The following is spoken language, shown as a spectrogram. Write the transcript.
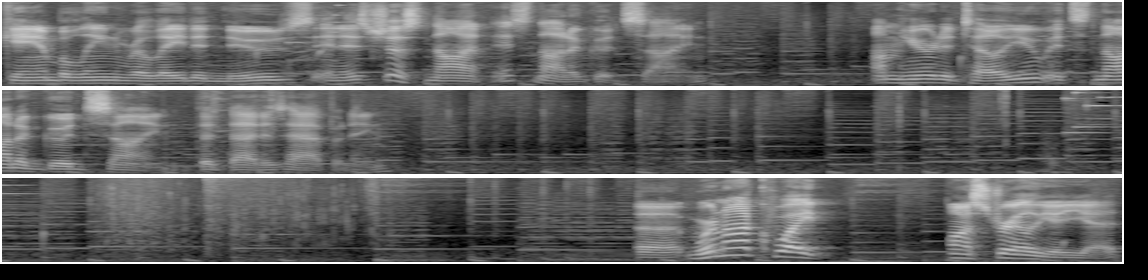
gambling related news and it's just not it's not a good sign. I'm here to tell you it's not a good sign that that is happening. Uh, we're not quite Australia yet,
